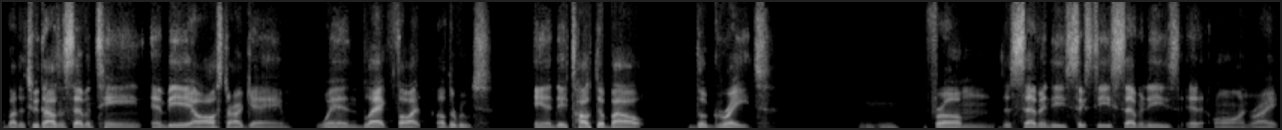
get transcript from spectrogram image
about the 2017 NBA All Star game when Black Thought of the Roots, and they talked about the great mm-hmm. from the 70s, 60s, 70s and on, right?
